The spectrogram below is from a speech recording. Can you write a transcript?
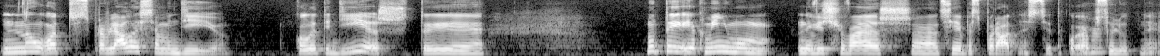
Ну, от справлялися ми дією. Коли ти дієш, ти, ну, ти як мінімум не відчуваєш е, цієї безпорадності, такої Мгм. абсолютної.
